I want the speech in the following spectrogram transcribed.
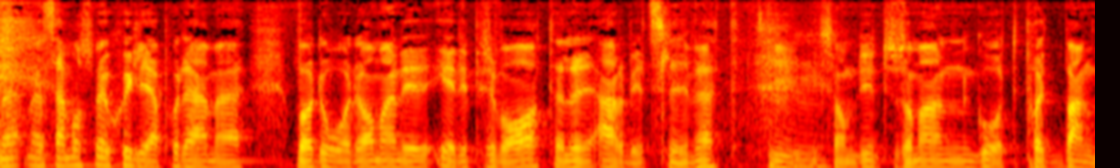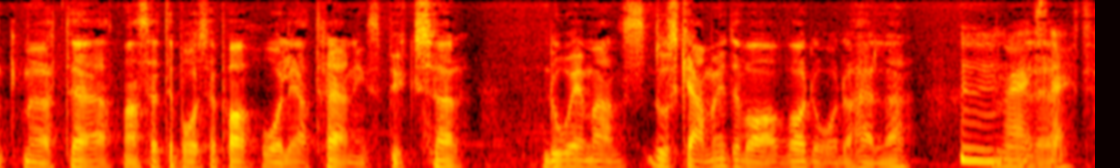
Men, men sen måste man skilja på det här med vad då, då om man är, är det privat eller i arbetslivet. Liksom, det är inte som man går på ett bankmöte att man sätter på sig ett par håliga träningsbyxor. Då, är man, då ska man ju inte vara vad då då heller. Nej, Eller- exakt.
